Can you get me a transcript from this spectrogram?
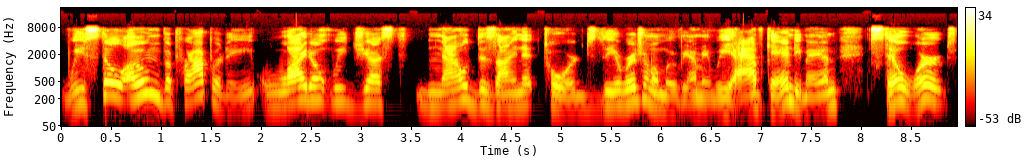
we still own the property. Why don't we just now design it towards the original movie? I mean, we have Candyman, it still works.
